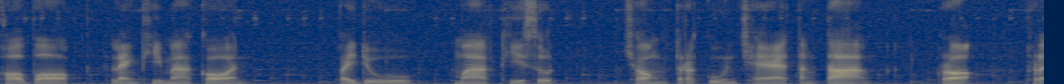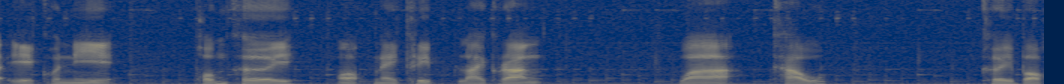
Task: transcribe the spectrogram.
ขอบอก แหล่งที่มาก่อน ไปดูมากที่สุดช่องตระกูลแฉต่างๆ เพราะพระเอกคนนี้ ผมเคยออกในคลิปหลายครั้ง ว่าเขา เคยบอก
